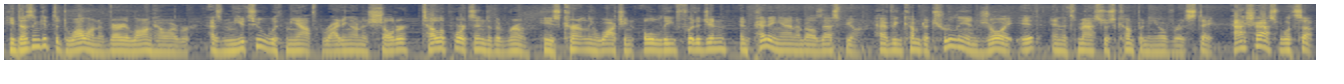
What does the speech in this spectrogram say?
He doesn't get to dwell on it very long, however, as Mewtwo with Meowth riding on his shoulder teleports into the room he is currently watching old League footage in and petting Annabelle's Espeon, having come to truly enjoy it and its master's company over his stay. Ash asks what's up,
